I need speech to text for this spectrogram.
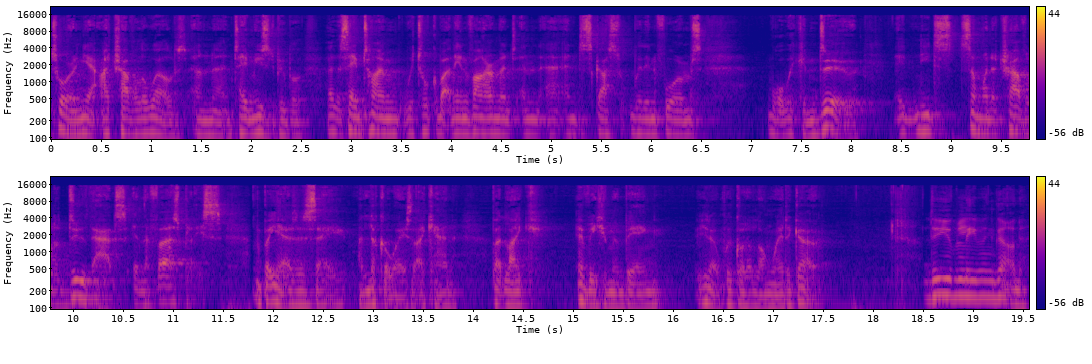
touring, yeah, I travel the world and, uh, take music to people. At the same time, we talk about the environment and, and discuss within forums what we can do. It needs someone to travel to do that in the first place. But yeah, as I say, I look at ways that I can. But like every human being, you know, we've got a long way to go. Do you believe in God?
